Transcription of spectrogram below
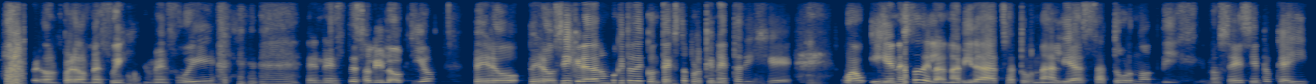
Ay, perdón, perdón, me fui, me fui en este soliloquio, pero, pero sí, quería dar un poquito de contexto porque neta dije, wow, y en esto de la Navidad, Saturnalia, Saturno, dije, no sé, siento que hay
